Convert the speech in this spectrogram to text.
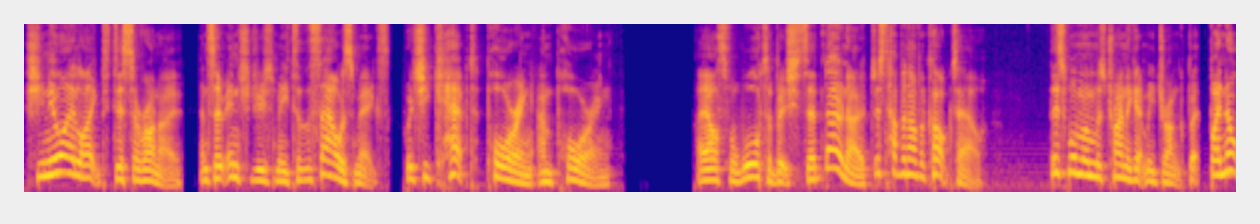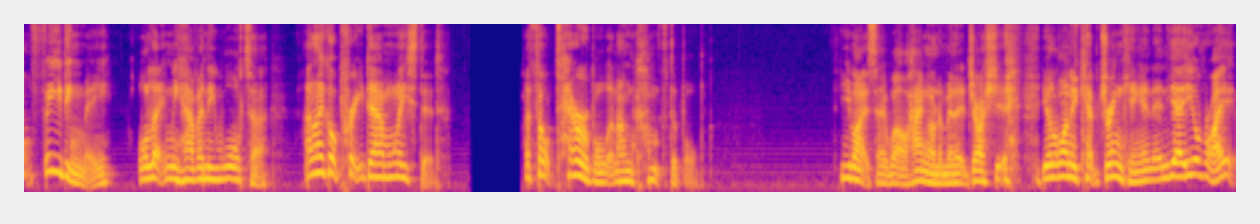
She knew I liked Disaronno, and so introduced me to the sours mix, which she kept pouring and pouring. I asked for water, but she said, no, no, just have another cocktail. This woman was trying to get me drunk, but by not feeding me or letting me have any water, and I got pretty damn wasted. I felt terrible and uncomfortable. You might say, well, hang on a minute, Josh, you're the one who kept drinking, and, and yeah, you're right.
